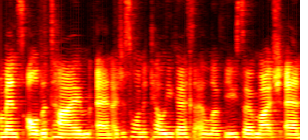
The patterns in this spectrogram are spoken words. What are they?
comments all the time and I just want to tell you guys I love you so much and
